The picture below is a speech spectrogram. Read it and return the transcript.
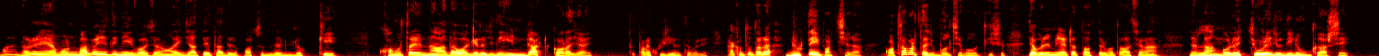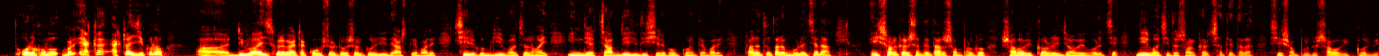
মানে ধরেন এমনভাবে যদি নির্বাচন হয় যাতে তাদের পছন্দের লোককে ক্ষমতায় না দেওয়া গেলে যদি ইন্ডাক্ট করা যায় তো তারা খুশি হতে পারে। এখন তো তারা ঢুকতেই পারছে না। কথাবার্তা বলছে বহুত কিছু। যেমন এমনি একটা তত্ত্বের মতো আছে না যে লাঙ্গলের চড়ে যদি নৌকা আসে তো ওরকম মানে একা, একটা যে কোনো ডিভাইস করে বা একটা কৌশল টৌশল করে যদি আসতে পারে, সেরকম নির্বাচন হয় ইন্ডিয়া চাপ দিয়ে যদি সেরকম করতে পারে, তাহলে তো তারা বলেছে না, এই সরকারের সাথে তারা সম্পর্ক স্বাভাবিক করার জবাবে বলেছে, নির্বাচিত সরকারের সাথে তারা সেই সম্পর্ক স্বাভাবিক করবে।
